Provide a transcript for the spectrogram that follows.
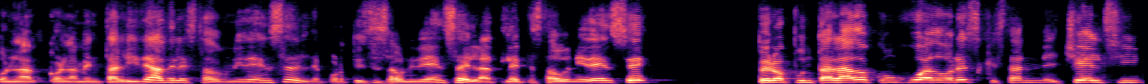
con, la, con la mentalidad del estadounidense, del deportista estadounidense, del atleta estadounidense, pero apuntalado con jugadores que están en el Chelsea,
